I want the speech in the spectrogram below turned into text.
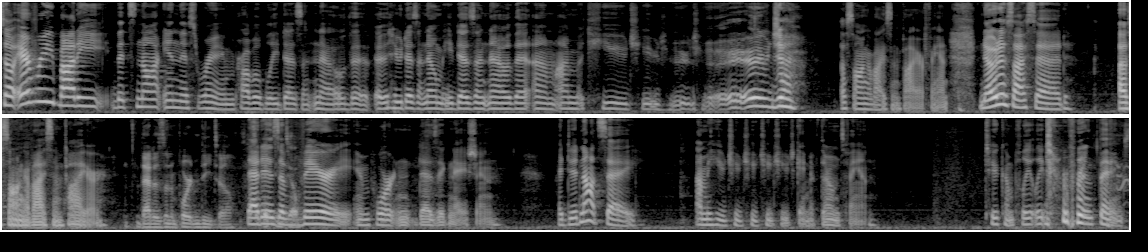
So everybody that's not in this room probably doesn't know that uh, who doesn't know me doesn't know that um, I'm a huge, huge, huge, huge a Song of Ice and Fire fan. Notice I said a Song of Ice and Fire. That is an important detail. That big is a very important designation. I did not say I'm a huge, huge, huge, huge, huge Game of Thrones fan. Two completely different things.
